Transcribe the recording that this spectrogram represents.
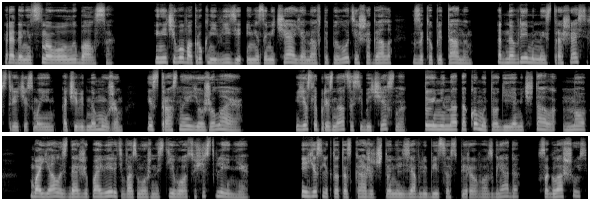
Родонец снова улыбался. И ничего вокруг не видя и не замечая, я на автопилоте шагала за капитаном, одновременно и страшась встречи с моим, очевидно, мужем, и страстно ее желая. Если признаться себе честно, то именно о таком итоге я мечтала, но боялась даже поверить в возможность его осуществления. И если кто-то скажет, что нельзя влюбиться с первого взгляда, соглашусь.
